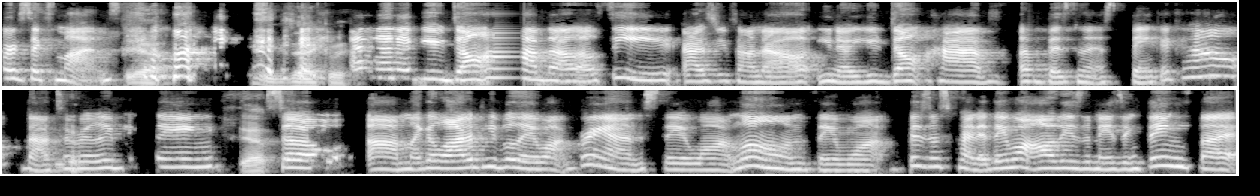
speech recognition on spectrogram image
for six months. Yeah. Exactly. and then if you don't have the LLC, as you found out, you know, you don't have a business bank account. That's Yep. a really big thing. Yep. So um, like a lot of people, they want grants, they want loans, they want business credit, they want all these amazing things. But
